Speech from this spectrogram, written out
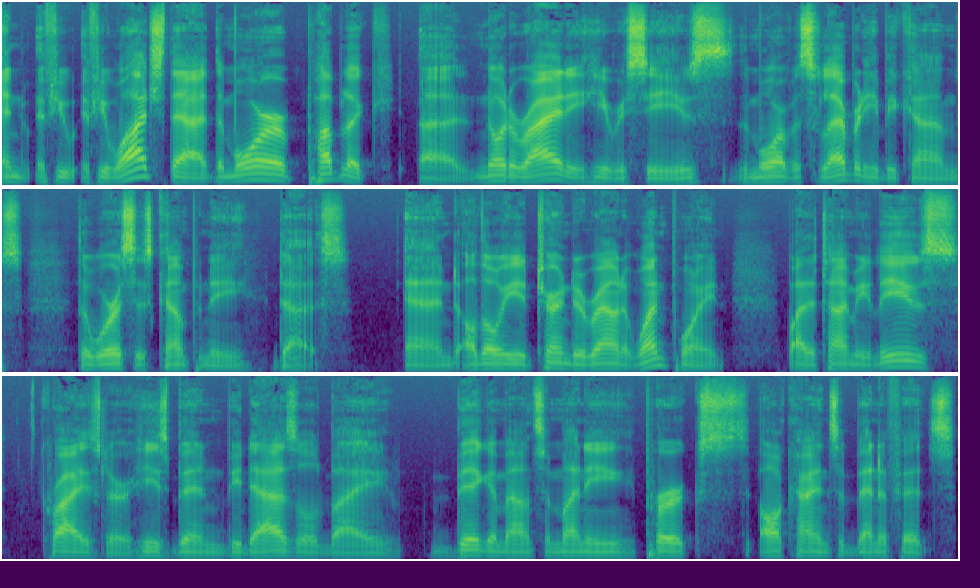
and if you if you watch that, the more public uh, notoriety he receives, the more of a celebrity he becomes, the worse his company does. And although he had turned around at one point, by the time he leaves Chrysler, he's been bedazzled by big amounts of money, perks, all kinds of benefits.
